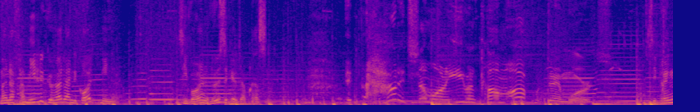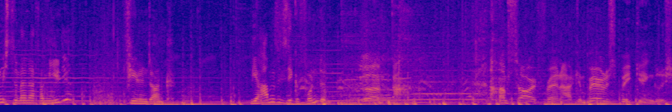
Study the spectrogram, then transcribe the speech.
Meiner Familie gehört eine Goldmine. Sie wollen Lösegeld erpressen. It, how did someone even come up with them words? Sie bringen mich zu meiner Familie? Vielen Dank. Wie haben Sie sie gefunden? Uh, I'm sorry, friend. I can barely speak English.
